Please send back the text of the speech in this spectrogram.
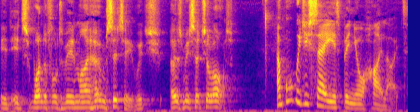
it, it's wonderful to be in my home city, which owes me such a lot. And what would you say has been your highlight?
